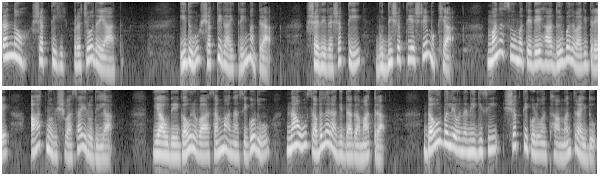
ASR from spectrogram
ತನ್ನೋ ಶಕ್ತಿ ಪ್ರಚೋದಯಾತ್. ಇದು ಶಕ್ತಿ ಗಾಯತ್ರಿ ಮಂತ್ರ. ಶರೀರ ಶಕ್ತಿ ಬುದ್ಧಿಶಕ್ತಿಯಷ್ಟೇ ಮುಖ್ಯ. ಮನಸ್ಸು ಮತ್ತು ದೇಹ ದುರ್ಬಲವಾಗಿದ್ದರೆ ಆತ್ಮವಿಶ್ವಾಸ ಇರೋದಿಲ್ಲ. ಯಾವುದೇ ಗೌರವ, ಸಮ್ಮಾನ ಸಿಗೋದು ನಾವು ಸಬಲರಾಗಿದ್ದಾಗ ಮಾತ್ರ. ದೌರ್ಬಲ್ಯವನ್ನು ನೀಗಿಸಿ ಶಕ್ತಿ ಕೊಡುವಂತಹ ಮಂತ್ರ ಇದು.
